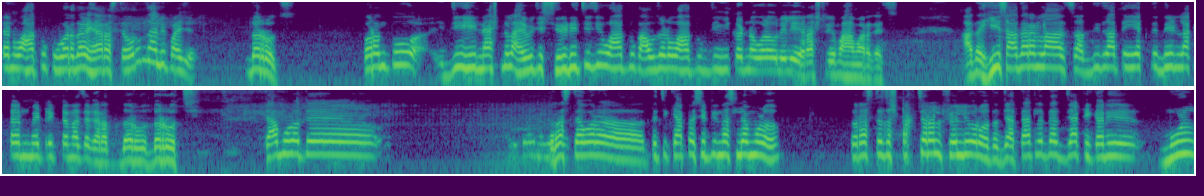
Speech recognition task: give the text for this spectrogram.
टन वाहतूक वर्दळ ह्या रस्त्यावरून झाली पाहिजे. दररोज. परंतु जी ही नॅशनल हायवेची शिर्डीची जी वाहतूक अवजड वाहतूक जी इकडनं वळवलेली आहे राष्ट्रीय महामार्गाची आता ही साधारण ला ती जाते एक ते दीड लाख टन मेट्रिक टनाच्या घरात दर दररोजची. त्यामुळं ते रस्त्यावर त्याची कॅपॅसिटी नसल्यामुळं तर रस्त्याचं स्ट्रक्चरल फेल्युअर होतं. ज्या त्यातल्या त्यात ज्या ठिकाणी मूळ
